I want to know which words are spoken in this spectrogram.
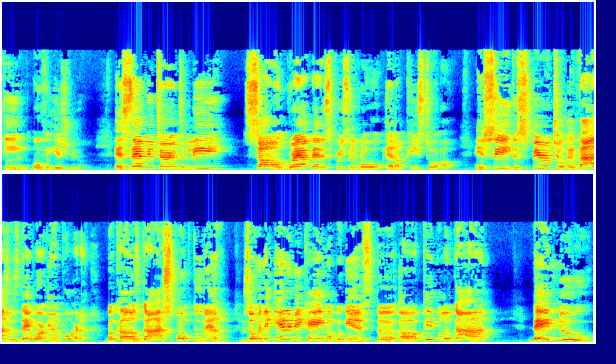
king over Israel. As Samuel turned to leave, Saul grabbed at his priestly robe and a piece tore off. And see, the spiritual advisors, they were important because God spoke through them. So when the enemy came up against the uh, people of God, they knew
